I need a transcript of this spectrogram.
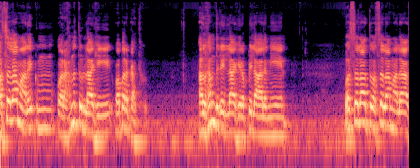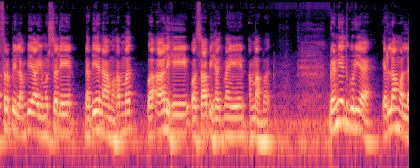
அஸ்லாம் அலைக்கும் வரஹமத்துல்லாஹி வபரகாத்து அல்ஹம்துலில்லாஹி ரப்பில் ஆலமீன். வஸ்ஸலாத்து வசலாம் அலா அஸ்ரபில் அம்பியாயி முர்சலீன் நபியனா முஹம்மத் வ ஆலிஹி வசாபி சாபி அம்மாபாத் கண்ணியத்துக்குரிய எல்லாம் வல்ல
